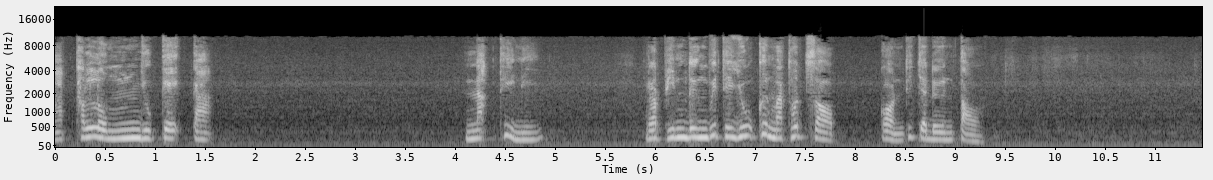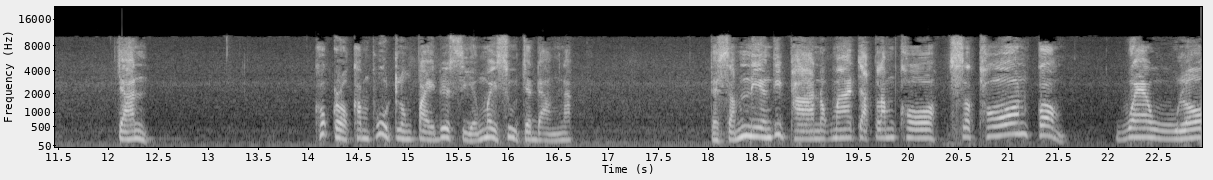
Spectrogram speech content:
หักถล่มอยู่เกะกะ ณที่นี้ระพินดึงวิทยุขึ้นมาทดสอบก่อนที่จะเดินต่อ จันเขากรอกคำพูดลงไปด้วยเสียงไม่สู้จะดังนัก แต่สำเนียงที่ผ่านออกมาจากลำคอ สะท้อนกล้อง แววล้อ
